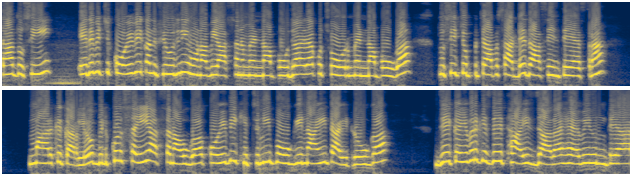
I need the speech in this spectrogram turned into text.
ਤਾਂ ਤੁਸੀਂ ਇਹਦੇ ਵਿੱਚ ਕੋਈ ਵੀ ਕਨਫਿਊਜ਼ ਨਹੀਂ ਹੋਣਾ ਵੀ ਆਸਨ ਮਿਲਣਾ ਪਊ ਜਾਂ ਇਹਦਾ ਕੁਝ ਹੋਰ ਮਿਲਣਾ ਪਊਗਾ। ਤੁਸੀਂ ਚੁੱਪਚਾਪ 10.5 ਇੰਚ ਤੇ ਇਸ ਤਰ੍ਹਾਂ ਮਾਰਕ ਕਰ ਲਿਓ। ਬਿਲਕੁਲ ਸਹੀ ਆਸਨ ਆਊਗਾ। ਕੋਈ ਵੀ ਖਿੱਚ ਨਹੀਂ ਪਊਗੀ, ਨਾ ਹੀ ਟਾਈਟ ਰਹੂਗਾ। ਜੇ ਕਈ ਵਾਰ ਕਿਸੇ ਦੇ ਥਾਈਜ਼ ਜ਼ਿਆਦਾ ਹੈਵੀ ਹੁੰਦੇ ਆ,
